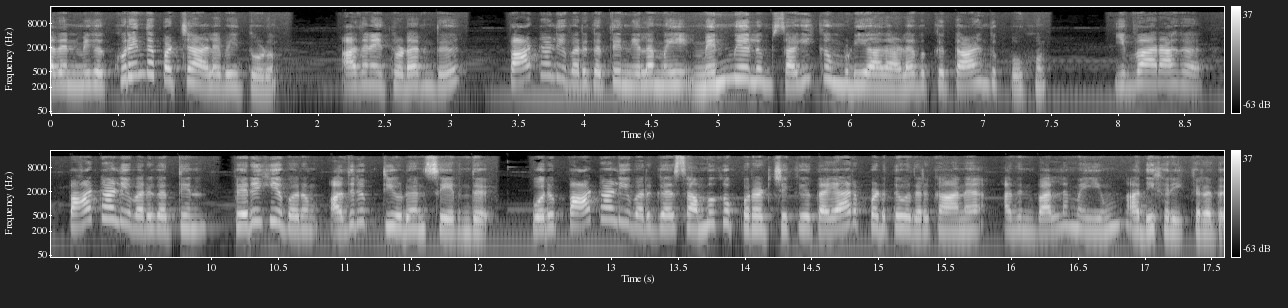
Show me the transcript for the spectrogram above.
அதன் மிக குறைந்தபட்ச அளவை தொடும். அதனைத் தொடர்ந்து பாட்டாளி வர்க்கத்தின் நிலைமை மென்மேலும் சகிக்க முடியாத அளவுக்கு தாழ்ந்து போகும். இவ்வாறாக பாட்டாளி வர்க்கத்தின் பெருகி வரும் அதிருப்தியுடன் சேர்ந்து ஒரு பாட்டாளி வர்க்க சமூக புரட்சிக்கு தயார்படுத்துவதற்கான அதன் வல்லமையும் அதிகரிக்கிறது.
